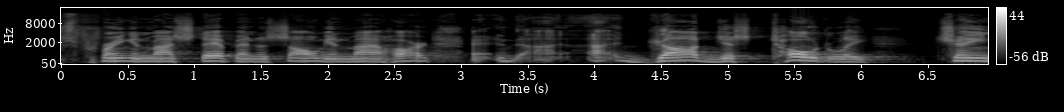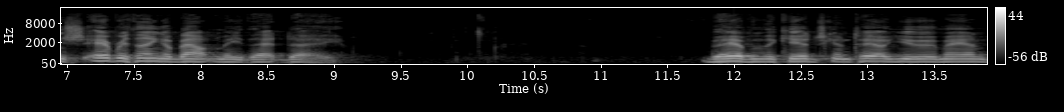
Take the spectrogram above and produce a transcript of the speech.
spring in my step and a song in my heart. God just totally changed everything about me that day. Bev and the kids can tell you, man,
